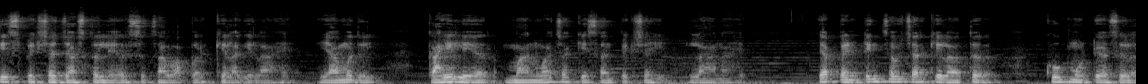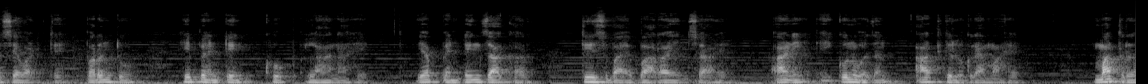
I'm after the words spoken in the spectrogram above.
तीसपेक्षा जास्त लेयर्सचा वापर केला गेला आहे. यामधील काही लेयर मानवाच्या केसांपेक्षाही लहान आहेत या पेंटिंगचा विचार केला तर खूप मोठे असेल असे वाटते परंतु ही पेंटिंग खूप लहान आहे. या पेंटिंगचा आकार तीस बाय बारा इंच आहे आणि एकूण वजन आठ किलोग्रॅम आहे. मात्र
